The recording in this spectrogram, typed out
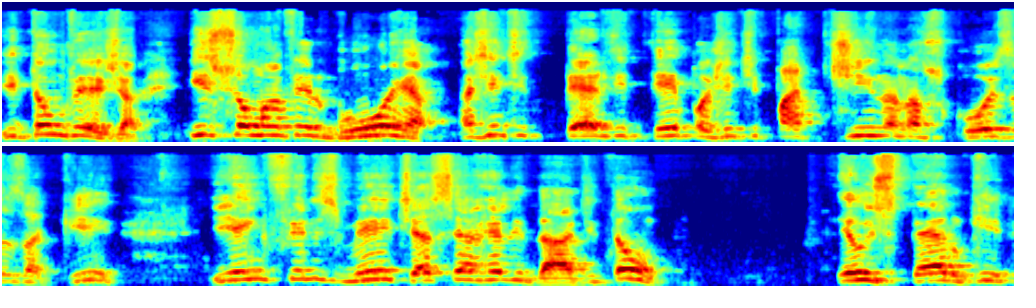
Então, veja, isso é uma vergonha. A gente perde tempo, a gente patina nas coisas aqui. E, infelizmente, essa é a realidade. Então, eu espero que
